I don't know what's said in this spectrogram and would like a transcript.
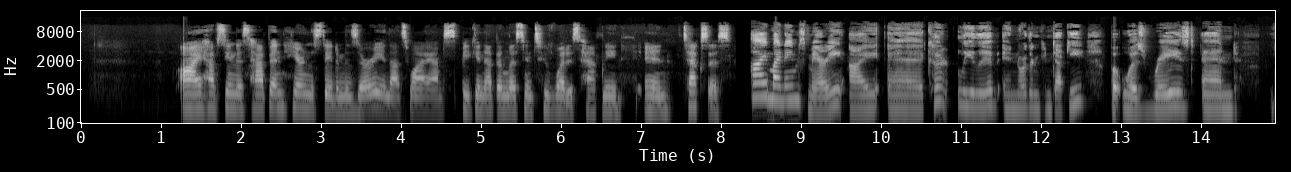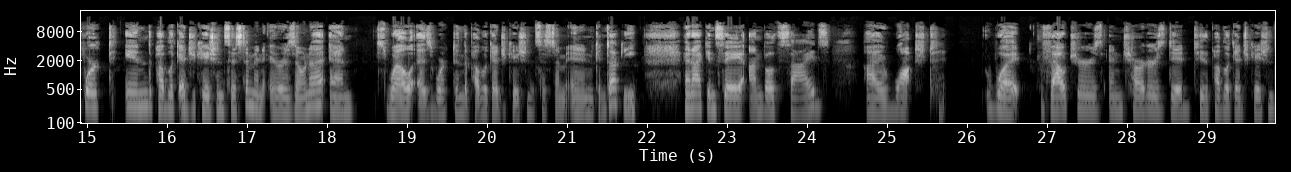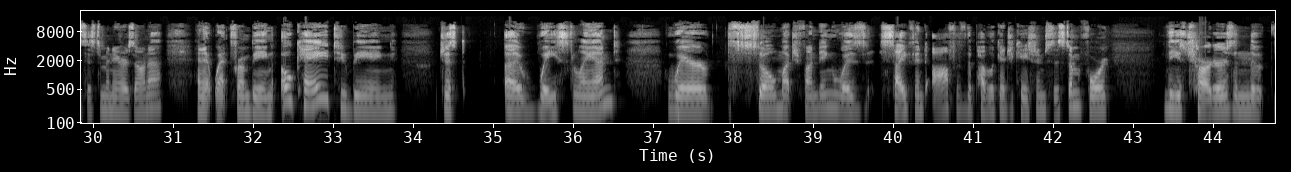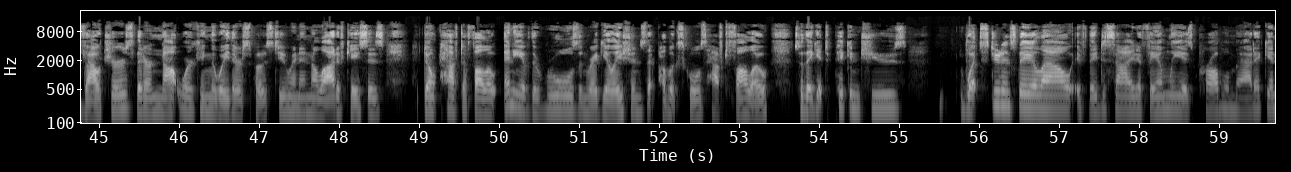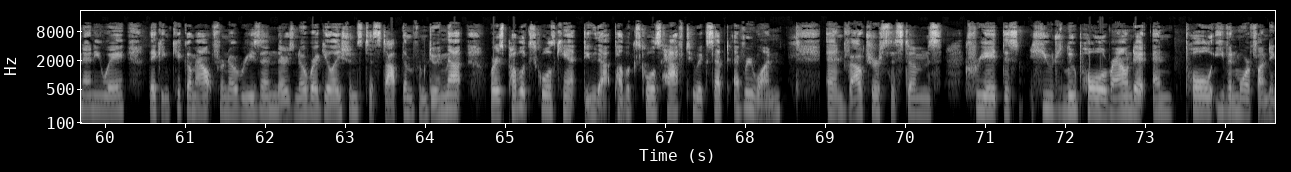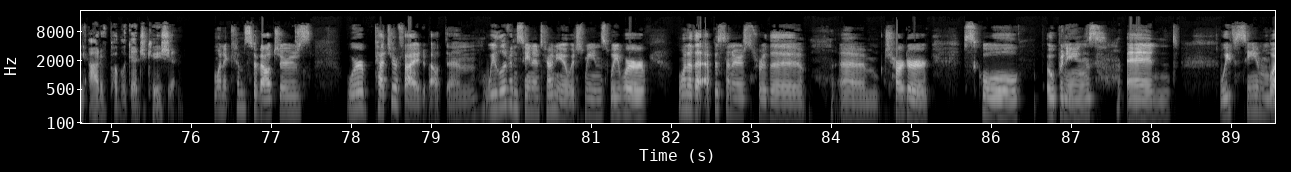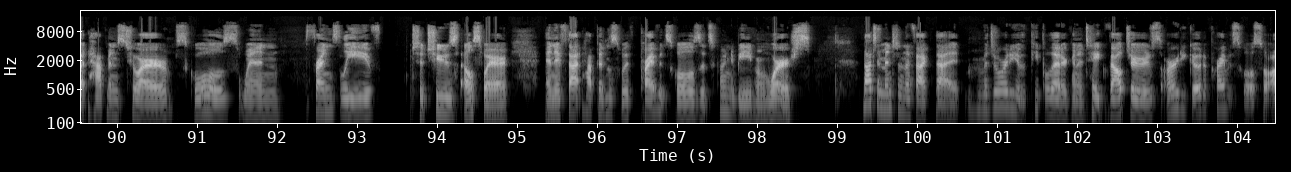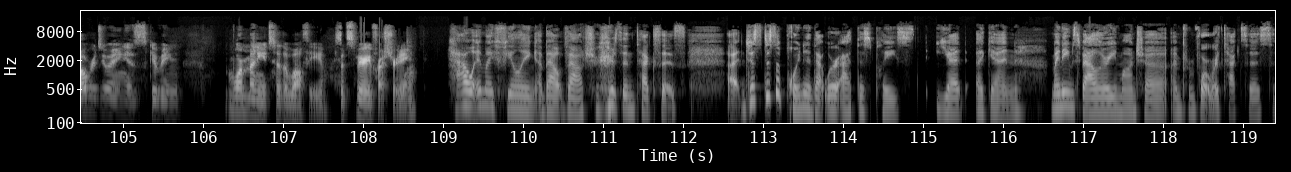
I have seen this happen here in the state of Missouri, and that's why I'm speaking up and listening to what is happening in Texas. Hi, my name's Mary. I uh, currently live in northern Kentucky, but was raised and worked in the public education system in Arizona and as well as worked in the public education system in Kentucky. And I can say on both sides, I watched what vouchers and charters did to the public education system in Arizona, and it went from being okay to being just a wasteland where so much funding was siphoned off of the public education system for these charters and the vouchers that are not working the way they're supposed to. And in a lot of cases don't have to follow any of the rules and regulations that public schools have to follow. So they get to pick and choose what students they allow. If they decide a family is problematic in any way, they can kick them out for no reason. There's no regulations to stop them from doing that. Whereas public schools can't do that. Public schools have to accept everyone. And voucher systems create this huge loophole around it and pull even more funding out of public education. When it comes to vouchers, we're petrified about them. We live in San Antonio, which means we were one of the epicenters for the um, charter school openings and we've seen what happens to our schools when friends leave to choose elsewhere. And if that happens with private schools, it's going to be even worse. Not to mention the fact that majority of the people that are going to take vouchers already go to private schools. So all we're doing is giving more money to the wealthy. So it's very frustrating. How am I feeling about vouchers in Texas? Uh, just disappointed that we're at this place yet again. My name's Valerie Mancha. I'm from Fort Worth, Texas.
